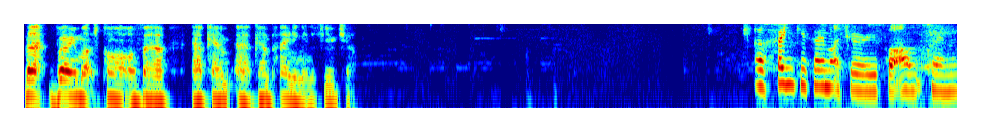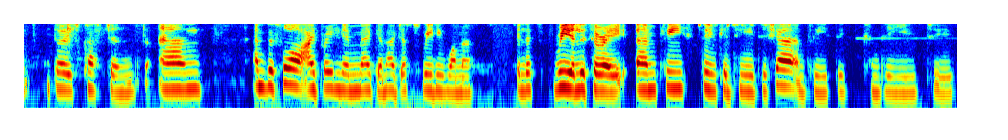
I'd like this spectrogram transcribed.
that very much part of our, our, cam- our campaigning in the future. Uh, thank you so much, Yuri, for answering those questions. Um, and before I bring in Megan, I just really want to reiterate, um, please do continue to share and please do continue to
